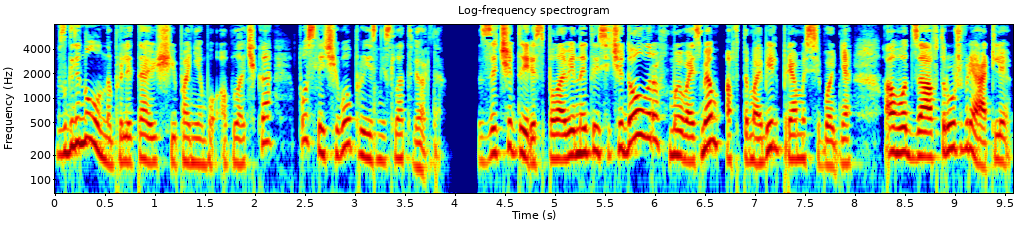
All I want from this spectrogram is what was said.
взглянула на пролетающие по небу облачка, после чего произнесла твердо. «За четыре с половиной тысячи долларов мы возьмем автомобиль прямо сегодня, а вот завтра уж вряд ли».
